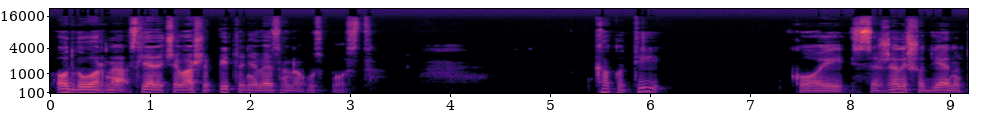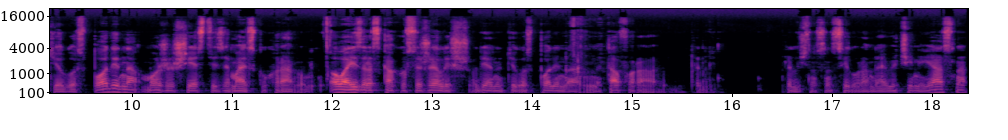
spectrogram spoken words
odgovor na sljedeće vaše pitanje vezano uz post. Kako ti koji se želiš odjenuti u gospodina, možeš jesti zemaljsku hranu. Ovaj izraz kako se želiš odjenuti u gospodina, metafora, prilično sam siguran da je većini jasna.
